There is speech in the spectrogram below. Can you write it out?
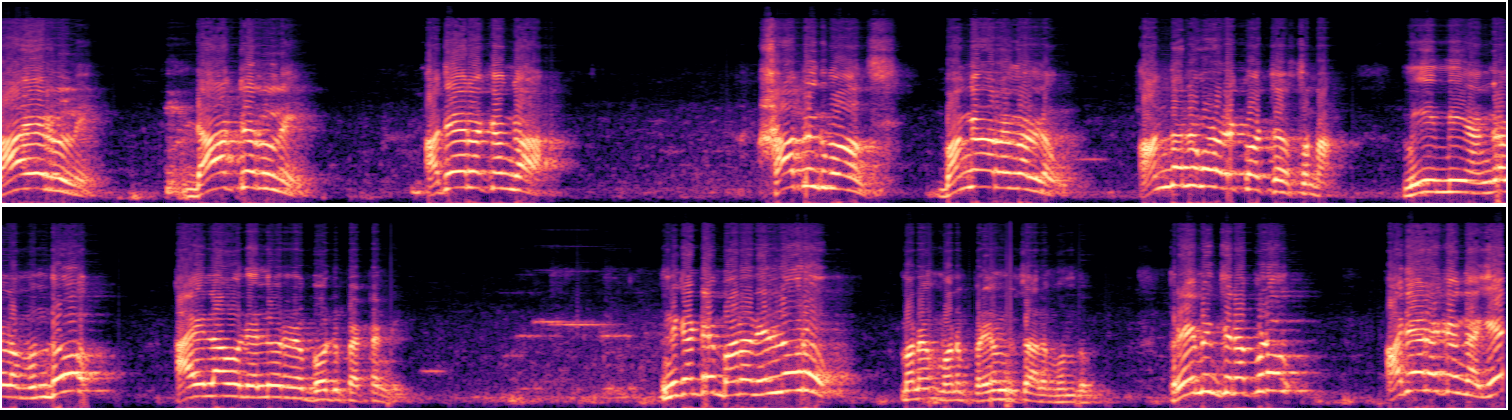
లాయర్లని డాక్టర్లని అదే రకంగా షాపింగ్ మాల్స్ బంగారంగళ్ళు అందరిని కూడా రిక్వెస్ట్ చేస్తున్నా. మీ మీ అంగళ్ళ ముందు ఐ లవ్ నెల్లూరు అనే బోర్డు పెట్టండి. ఎందుకంటే మన నెల్లూరు మనం మనం ప్రేమించాలి ముందు. ప్రేమించినప్పుడు అదే రకంగా ఏ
